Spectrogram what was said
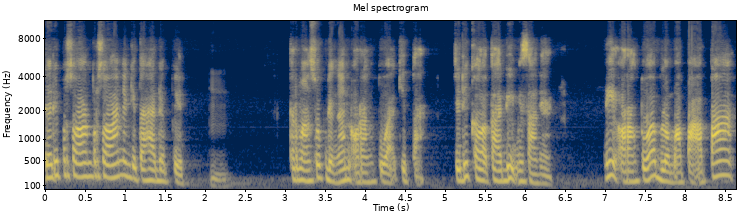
Dari persoalan-persoalan yang kita hadapi Hmm. Termasuk dengan orang tua kita. Jadi kalau tadi misalnya, nih orang tua belum apa-apa,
